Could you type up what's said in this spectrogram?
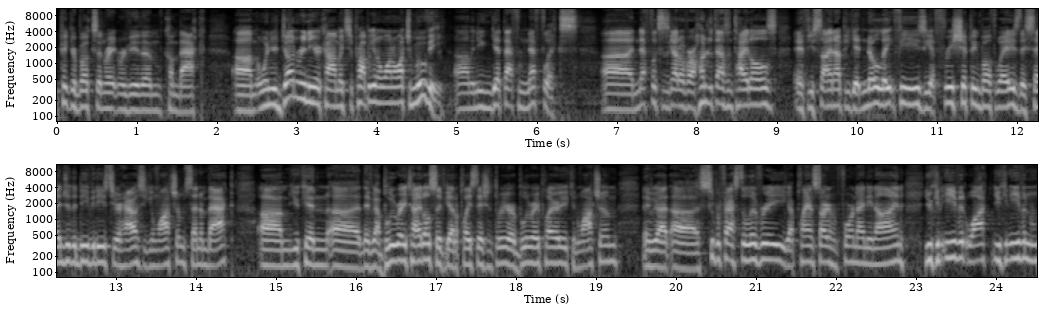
pick your books and rate and review them. Come back. Um, and when you're done reading your comics, you're probably going to want to watch a movie, um, and you can get that from Netflix. Uh, Netflix has got over 100,000 titles. If you sign up, you get no late fees. You get free shipping both ways. They send you the DVDs to your house. You can watch them, send them back. Um, you can. Uh, they've got Blu-ray titles, so if you got a PlayStation 3 or a Blu-ray player, you can watch them. They've got uh, super fast delivery. You got plans starting from 4.99. You can even watch. You can even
